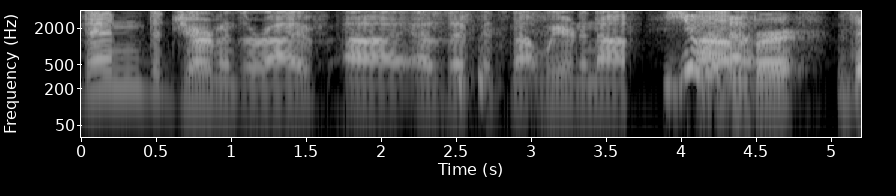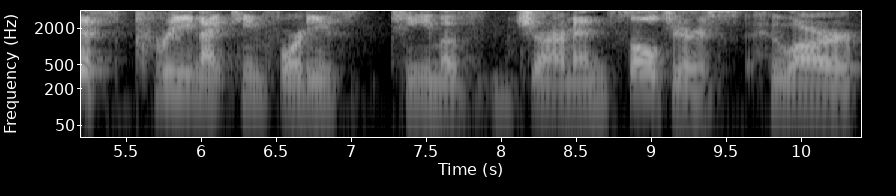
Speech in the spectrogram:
Then the Germans arrive, uh, as if it's not weird enough. You Um, remember this pre 1940s team of German soldiers who are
